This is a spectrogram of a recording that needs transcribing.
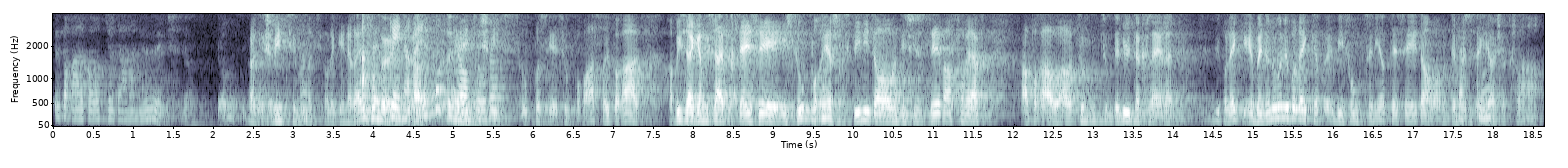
Überall geht ja da nicht. Ja. Ja, also in der Schweiz sind wir natürlich generell also verwöhnt. generell verwöhnt, ja. In der Schweiz super See, super Wasser, überall. Aber ich sage mir einfach, der See ist super. Erstens bin ich da und ist ein Seewasserwerk, aber auch, auch zum, zum den Leuten erklären, überlegen, wenn du nur überlegen, wie funktioniert der See da? Und dann müssen sie sagen, ja, ist ja klar.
